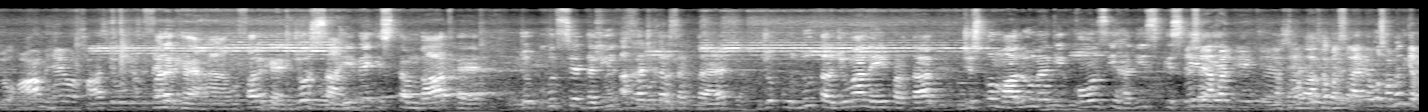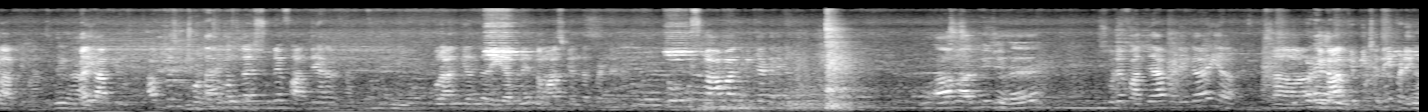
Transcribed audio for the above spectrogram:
جو عام ہے اور خاص ہے وہ فرق ہے ہاں وہ فرق ہے۔ جو صاحب استمباد ہے جو خود سے دلیل اخذ کر سکتا ہے جو اردو ترجمہ نہیں پڑھتا جس کو معلوم ہے کہ کون سی حدیث کس کے لیے مسئلہ ہے۔ وہ سمجھ گیا آپ کی بات۔ بھائی آپ اب جیسے چھوٹا سا مسئلہ ہے سورہ فاتحہ قرآن کے اندر ہی اپنے نماز کے اندر پڑھنا ہے تو اس میں عام آدمی کیا کرے گا؟ عام آدمی جو ہے سورہ فاتحہ پڑھے گا یا امام کے پیچھے نہیں پڑھے گا؟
